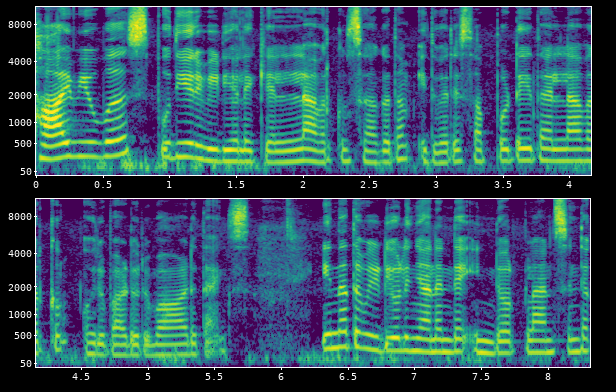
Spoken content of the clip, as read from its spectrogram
ഹായ് വ്യൂവേഴ്സ് പുതിയൊരു വീഡിയോയിലേക്ക് എല്ലാവർക്കും സ്വാഗതം. ഇതുവരെ സപ്പോർട്ട് ചെയ്ത എല്ലാവർക്കും ഒരുപാട് ഒരുപാട് താങ്ക്സ് ഇന്നത്തെ വീഡിയോയിൽ ഞാൻ എന്റെ ഇൻഡോർ പ്ലാന്റ്സിന്റെ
